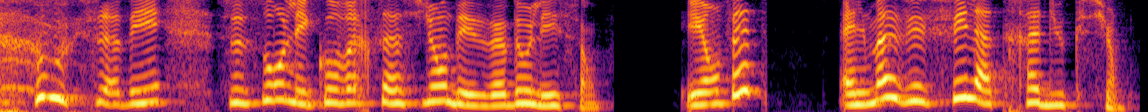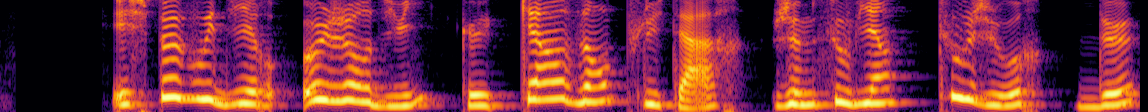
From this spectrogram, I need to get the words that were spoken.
Vous savez, ce sont les conversations des adolescents. Et en fait, elle m'avait fait la traduction. Et je peux vous dire aujourd'hui que 15 ans plus tard, je me souviens toujours de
